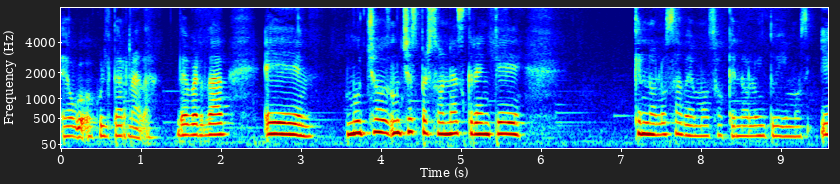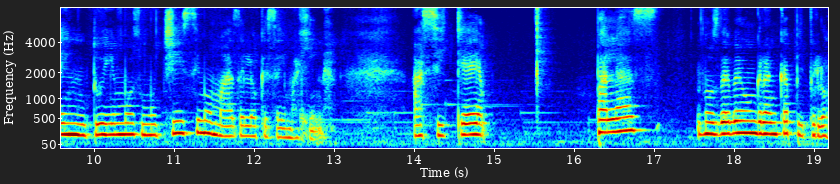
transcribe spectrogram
eh, ocultar nada. De verdad, eh, muchos, muchas personas creen que, que no lo sabemos o que no lo intuimos. Y intuimos muchísimo más de lo que se imagina. Así que, Palas nos debe un gran capítulo.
